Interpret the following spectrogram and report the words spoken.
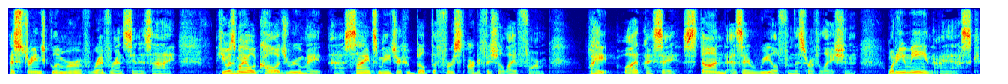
a strange glimmer of reverence in his eye. He was my old college roommate, a science major who built the first artificial life form. Wait, what? I say, stunned as I reel from this revelation. What do you mean? I ask.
